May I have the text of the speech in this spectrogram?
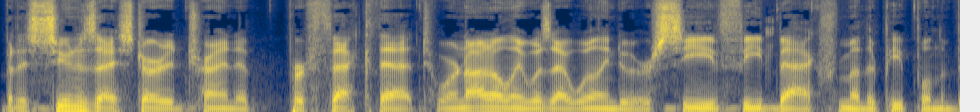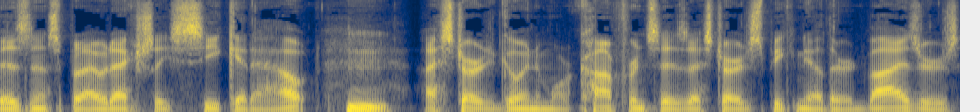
but as soon as I started trying to perfect that to where not only was I willing to receive feedback from other people in the business, but I would actually seek it out, Hmm. I started going to more conferences. I started speaking to other advisors.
